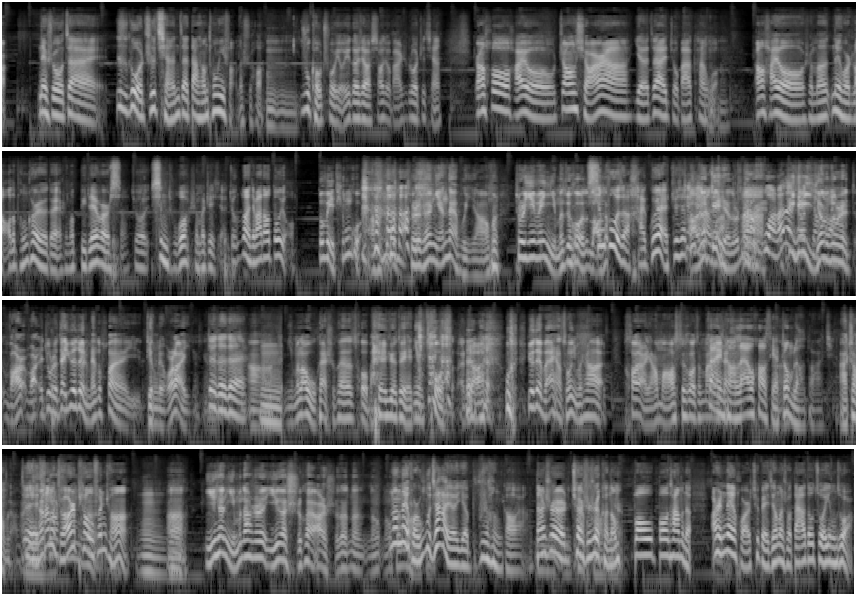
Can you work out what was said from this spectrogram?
那时候在日落之前，在大唐通义坊的时候，嗯嗯入口处有一个叫小酒吧，日落之前，然后还有张悬儿啊，也在酒吧看过。嗯然后还有什么那会儿老的朋克乐队，什么 Believers，就信徒什么这些，就乱七八糟都有。都未听过啊，就是可能年代不一样，我就是因为你们最后老新裤子、海龟这些都啊，那这些都是火了的这些已经就是玩玩，就是在乐队里面都算顶流了，已经。现在对对对，啊，嗯你们老五块十块的凑，把这乐队也硬凑死了，知道吧？我乐队本来想从你们身上薅点羊毛，最后他妈干一场 live house 也挣不了多少钱。啊，挣不了。对他们主要是票务分成。嗯啊。你像你们当时一个十块二十的，那能能那那会儿物价也也不是很高呀，但是确实是可能包包他们的，而且那会儿去北京的时候，大家都坐硬座，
